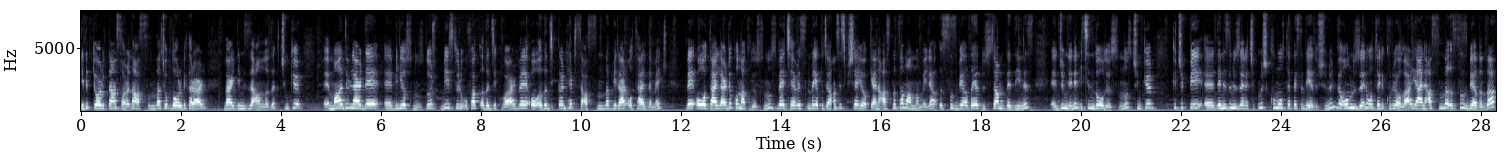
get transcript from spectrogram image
gidip gördükten sonra da aslında çok doğru bir karar verdiğimizi anladık. Çünkü e, Maldivler'de e, biliyorsunuzdur bir sürü ufak adacık var ve o adacıkların hepsi aslında birer otel demek. Ve o otellerde konaklıyorsunuz ve çevresinde yapacağınız hiçbir şey yok. Yani aslında tam anlamıyla ıssız bir adaya düşsem dediğiniz e, cümlenin içinde oluyorsunuz. Çünkü küçük bir denizin üzerine çıkmış Kumul Tepesi diye düşünün ve onun üzerine oteli kuruyorlar. Yani aslında ıssız bir adada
